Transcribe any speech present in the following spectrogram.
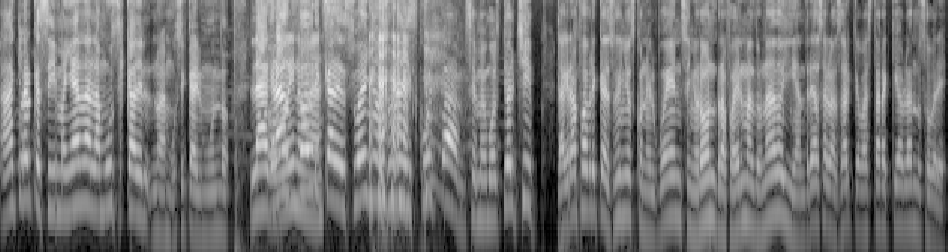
Ah, claro que sí, mañana la música del... No, la música del mundo. La gran Hoy fábrica de sueños, una disculpa, se me volteó el chip. La gran fábrica de sueños con el buen señorón Rafael Maldonado y Andrea Salazar que va a estar aquí hablando sobre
